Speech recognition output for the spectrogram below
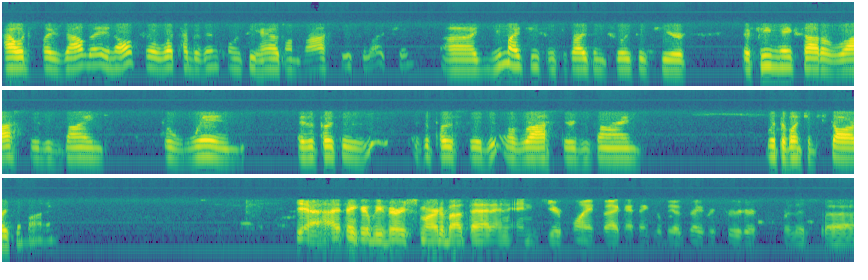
how it plays out and also what type of influence he has on roster selection. Uh, you might see some surprising choices here if he makes out a roster designed to win as opposed to as opposed to a roster designed with a bunch of stars in mind. Yeah, I think he'll be very smart about that. And, and to your point, Beck, I think he'll be a great recruiter for this uh,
